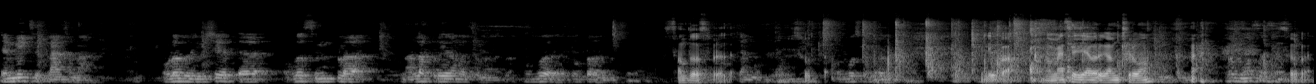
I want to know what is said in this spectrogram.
டென் வீக்ஸ் பிளான் சொன்னாங்க. அவ்வளோ ஒரு விஷயத்த அவ்வளோ சிம்பிளாக நல்லா புரியுற மாதிரி சொன்னாங்க. ரொம்ப சூப்பராக இருந்துச்சு சந்தோஷ் பிரதர். சூப்பர். ரொம்ப சூப்பராக கண்டிப்பாக உங்கள் மெசேஜ் அவருக்கு அனுப்பிச்சிருவோம். சூப்பர்.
